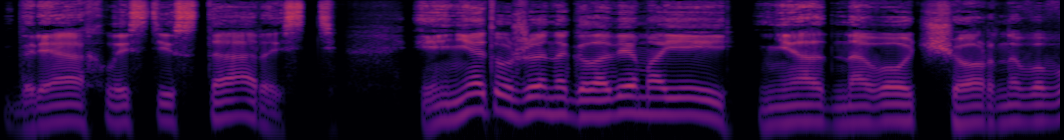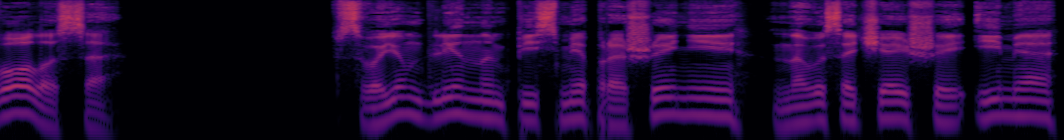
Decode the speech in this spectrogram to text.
дряхлость и старость, и нет уже на голове моей ни одного черного волоса. В своем длинном письме-прошении на высочайшее имя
